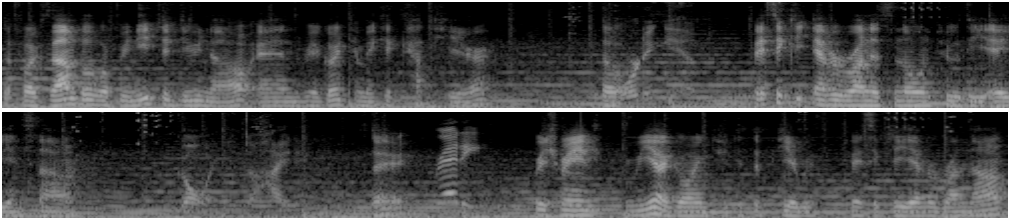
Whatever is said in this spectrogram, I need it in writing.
So for example, what we need to do now, and we're going to make a cut here, so Boarding in. basically everyone is known to the aliens now. Going into hiding. So Ready. which means we are going to disappear with basically everyone now.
